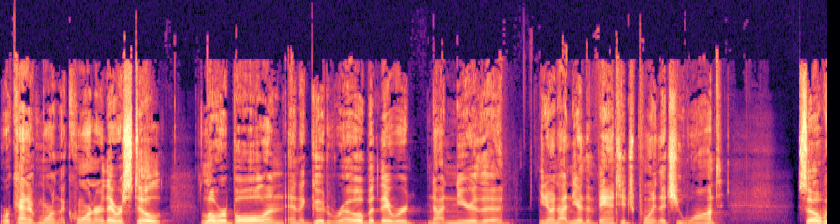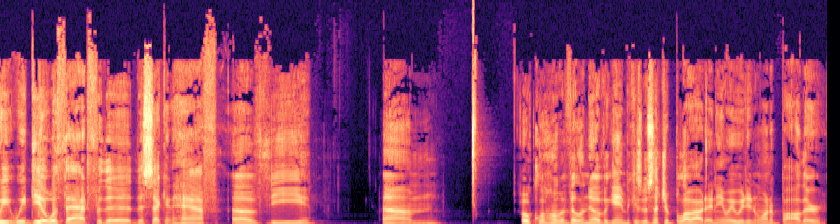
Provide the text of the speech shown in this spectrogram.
were kind of more in the corner they were still lower bowl and, and a good row but they were not near the you know not near the vantage point that you want so we we deal with that for the the second half of the um Oklahoma Villanova game because it was such a blowout anyway we didn't want to bother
